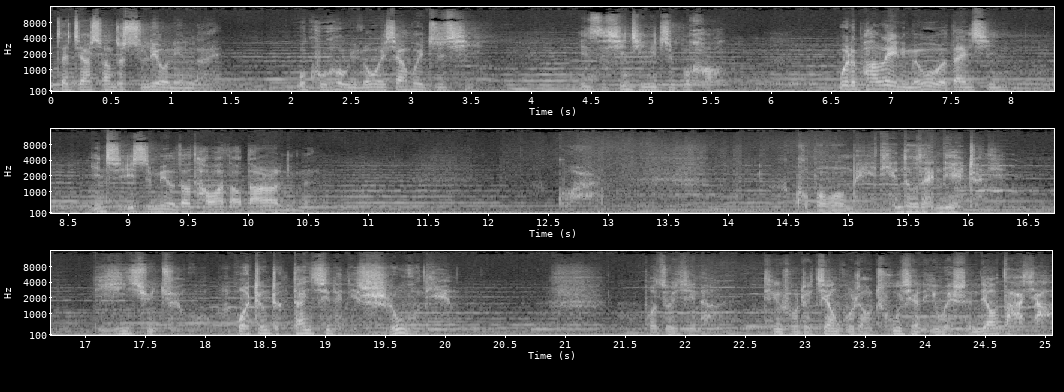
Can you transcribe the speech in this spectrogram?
再加上这十六年来我苦候与龙儿相会之期，因此心情一直不好。为了怕累你们为我担心，因此一直没有到桃花岛打扰你们。伯伯每天都在念着你，你音讯全无，我整整担心了你十五年。我最近呢？听说这江湖上出现了一位神雕大侠，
